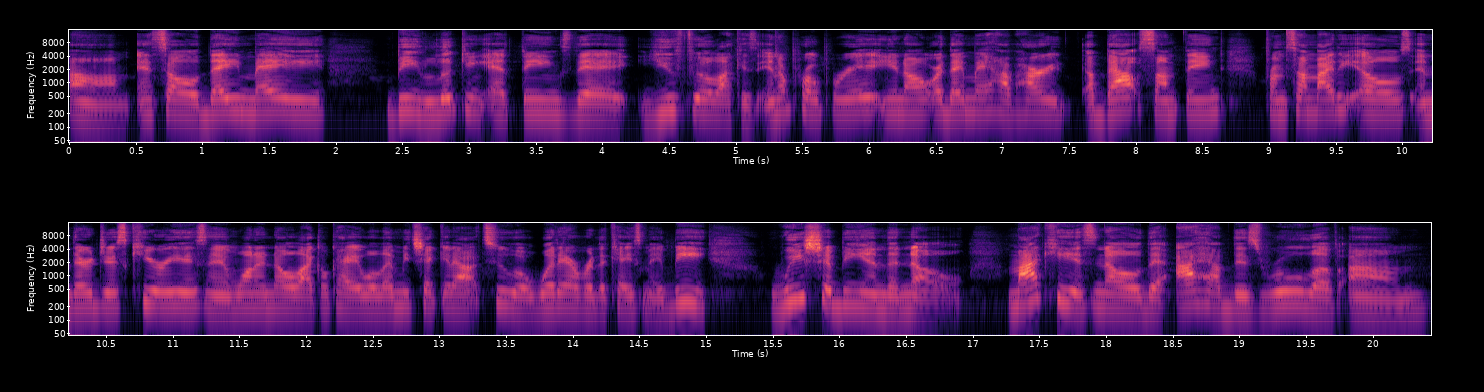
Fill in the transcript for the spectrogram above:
Um, and so they may be looking at things that you feel like is inappropriate, you know, or they may have heard about something from somebody else and they're just curious and want to know, like, okay, well, let me check it out too, or whatever the case may be. We should be in the know. My kids know that I have this rule of, um,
